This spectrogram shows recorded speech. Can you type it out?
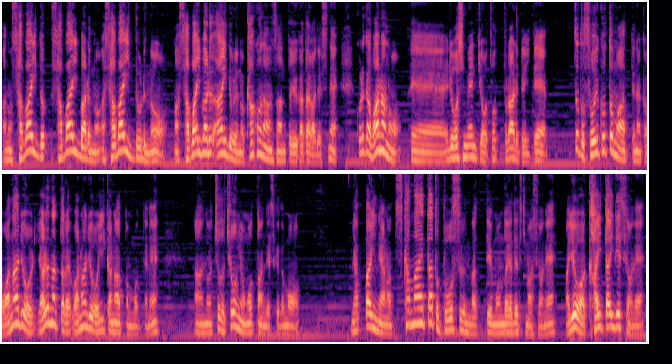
あのサバイドサバイバルの、サバイドルの、まあ、サバイバルアイドルのカホナンさんという方がですね、これが罠の、えー、漁師免許を取られていて、ちょっとそういうこともあって、なんか罠漁、やるんだったら罠漁いいかなと思ってね、あのちょっと興味を持ったんですけども、やっぱりね、あの捕まえた後どうするんだっていう問題が出てきますよね。まあ、要は解体ですよね。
